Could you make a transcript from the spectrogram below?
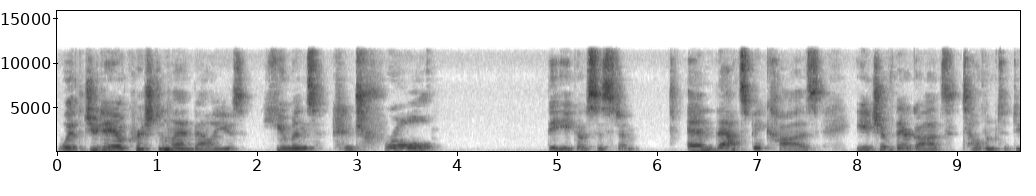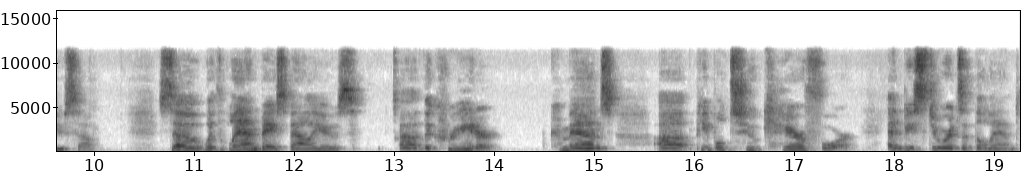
With Judeo-Christian land values, humans control the ecosystem. And that's because each of their gods tell them to do so. So with land-based values, uh, the creator commands uh, people to care for and be stewards of the land.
